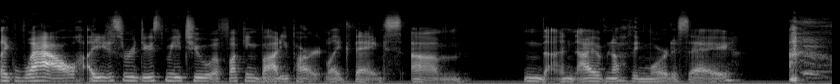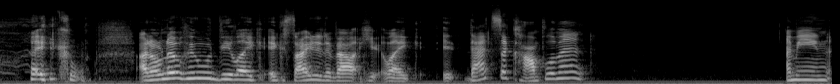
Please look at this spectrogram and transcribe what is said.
like wow, you just reduced me to a fucking body part. Like thanks. Um and I have nothing more to say. like I don't know who would be like excited about here like it, that's a compliment I mean,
